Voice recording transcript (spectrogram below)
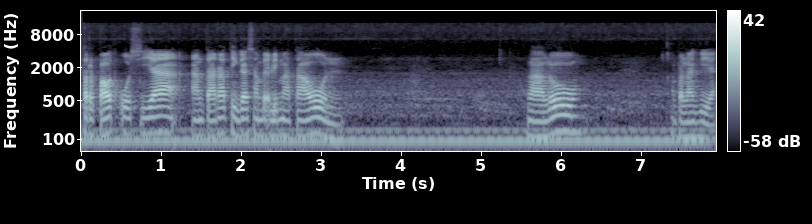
terpaut usia antara 3 sampai 5 tahun. Lalu apa lagi ya?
